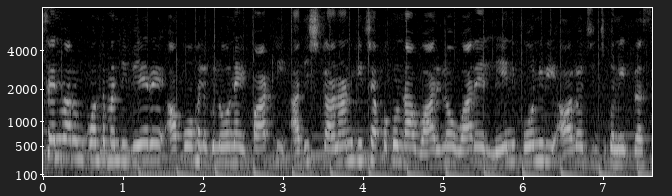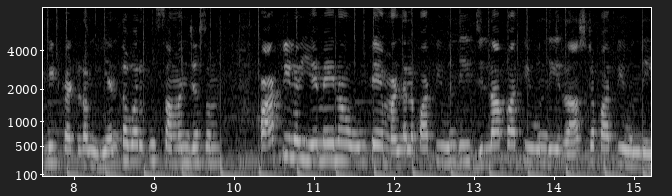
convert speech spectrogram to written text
శనివారం కొంతమంది వేరే అపోహలకు లోనై పార్టీ అధిష్టానానికి చెప్పకుండా వారిలో వారే లేనిపోనివి ఆలోచించుకుని ప్రెస్ మీట్ పెట్టడం ఎంతవరకు సమంజసం? పార్టీలో ఏమైనా ఉంటే మండల పార్టీ ఉంది జిల్లా పార్టీ ఉంది రాష్ట్ర పార్టీ ఉంది.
